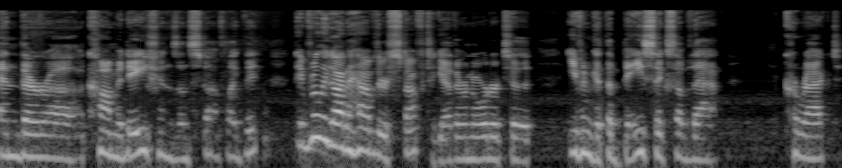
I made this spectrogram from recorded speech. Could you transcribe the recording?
and their uh, accommodations and stuff. Like they they've really got to have their stuff together in order to even get the basics of that correct.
